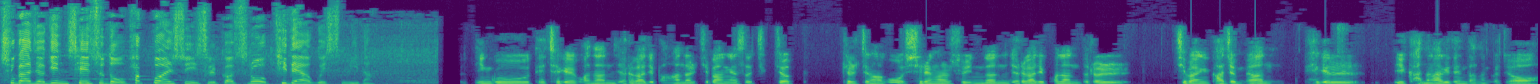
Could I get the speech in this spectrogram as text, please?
추가적인 세수도 확보할 수 있을 것으로 기대하고 있습니다. 인구 대책에 관한 여러 가지 방안을 지방에서 직접 결정하고 실행할 수 있는 여러 가지 권한들을 지방이 가지면 해결이 가능하게 된다는 거죠.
